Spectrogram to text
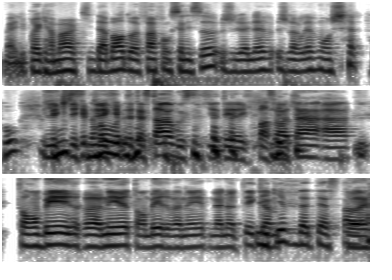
ben, les, programmeurs qui d'abord doivent faire fonctionner ça, je, lève, je leur lève mon chapeau. L'équipe de testeurs aussi qui, était, qui passe leur temps à tomber, revenir, tomber, revenir, la noter comme. L'équipe de testeurs.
